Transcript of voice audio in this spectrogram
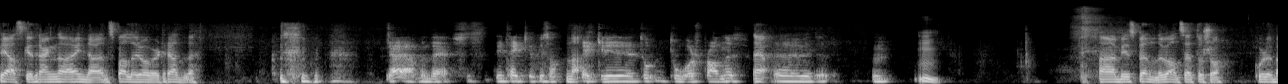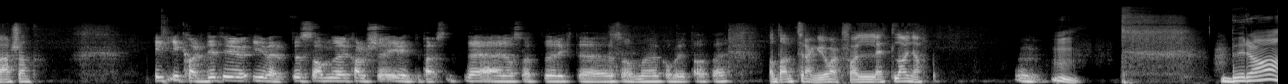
PSG trenger, da, enda en spiller over 30. Ja, ja, men det, de tenker jo ikke sånn. De tenker i to, toårsplaner. Ja. Mm. Mm. Det blir spennende uansett å se hvor det bærer seg. I- Icardi til Juventus han, eh, kanskje i vinterpausen. Det er også et rykte som eh, kommer ut av dette. Ja, de trenger jo i hvert fall et eller annet. Mm. Bra.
